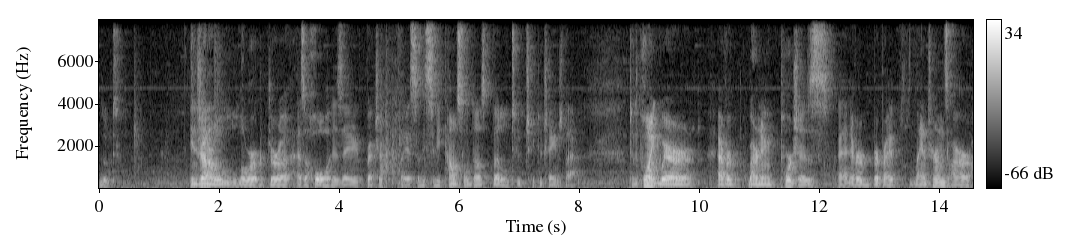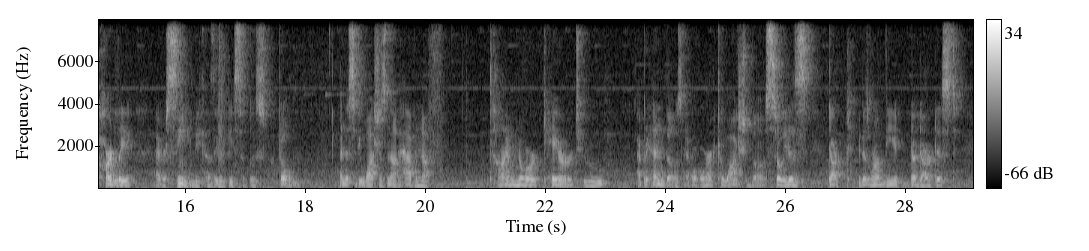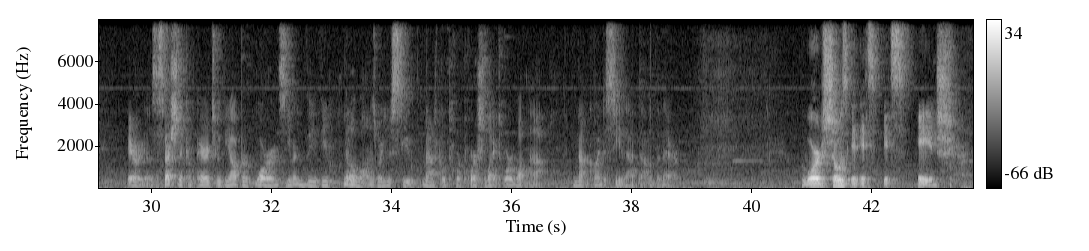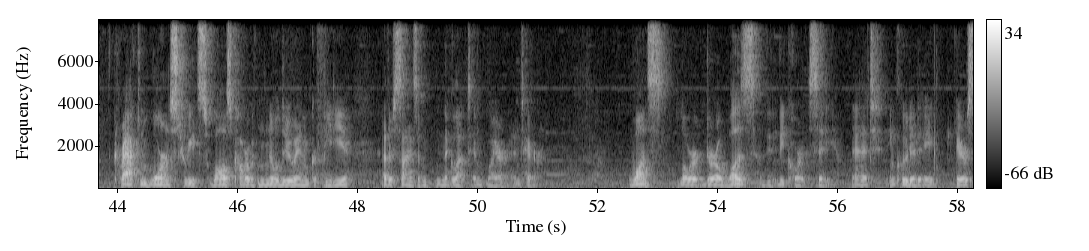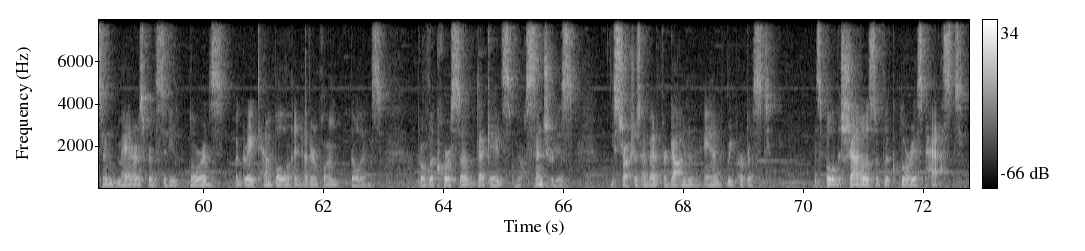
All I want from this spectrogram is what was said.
loot. In general, Lower Dura as a whole is a wretched place, and the city council does little to, ch- to change that. To the point where ever burning torches and ever bright lanterns are hardly ever seen because they would be simply stolen. And the city watch does not have enough time nor care to apprehend those or, or to watch those. So it is dark. It is one of the, the darkest areas, especially compared to the upper wards, even the, the middle ones where you see magical tor- torchlight or whatnot. You're not going to see that down to there. The ward shows it, its its age, cracked and worn streets, walls covered with mildew and graffiti, other signs of neglect and wear and tear. Once, Lower Dura was the, the court city, and it included a garrison, manors for the city lords, a great temple, and other important buildings. But over the course of decades, no, centuries, these structures have been forgotten and repurposed. It's full of the shadows of the glorious past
